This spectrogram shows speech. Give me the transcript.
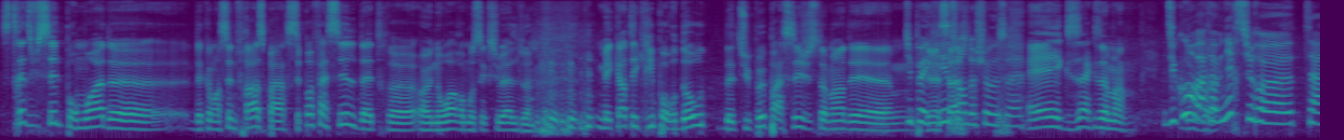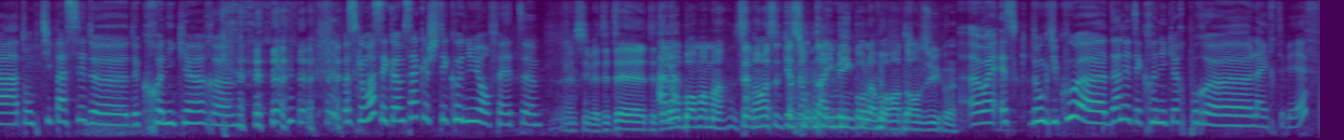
C'est très difficile pour moi de, de commencer une phrase par c'est pas facile d'être euh, un noir homosexuel. Mais quand tu écris pour d'autres, ben, tu peux passer justement des. euh, Tu peux des écrire ce genre de choses, ouais. Exactement. Du coup, Donc, on va voilà. revenir sur euh, ta, ton petit passé de, de chroniqueur. euh. Parce que moi, c'est comme ça que je t'ai connu, en fait. Euh, Merci. Ben, t'étais, t'étais là au bon moment. C'est vraiment c'est une question de timing pour l'avoir entendu. Quoi. ouais, est-ce que- donc du coup, euh, Dan était chroniqueur pour euh, la RTBF.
